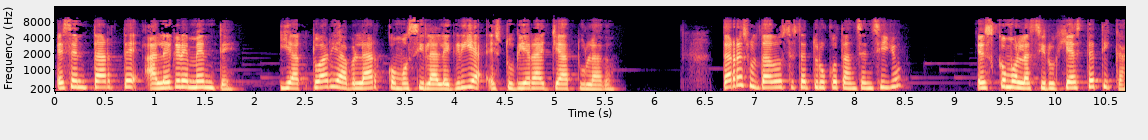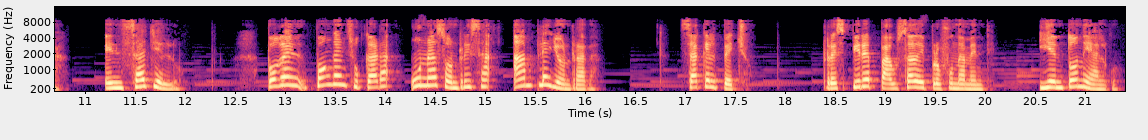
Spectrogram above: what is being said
es sentarte alegremente y actuar y hablar como si la alegría estuviera ya a tu lado. ¿Da resultados este truco tan sencillo? Es como la cirugía estética. Ensáyelo. Ponga en, su cara una sonrisa amplia y honrada. Saque el pecho. Respire pausada y profundamente. Y entone algo.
